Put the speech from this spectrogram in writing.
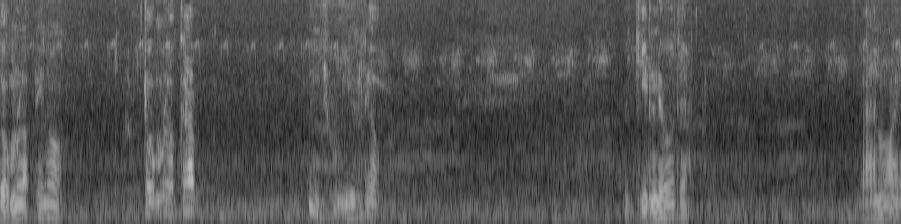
จมแล้วพี่น้องจมแล้วครับนี่อยู่อีกแล้วไม่กินเร็วจ้ะปลาหน่อย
